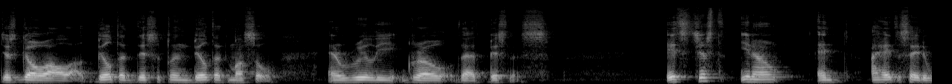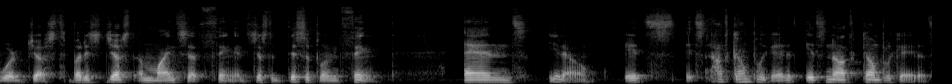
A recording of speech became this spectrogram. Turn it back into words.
just go all out build that discipline build that muscle and really grow that business it's just you know and i hate to say the word just but it's just a mindset thing it's just a discipline thing and you know it's it's not complicated. It's not complicated.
